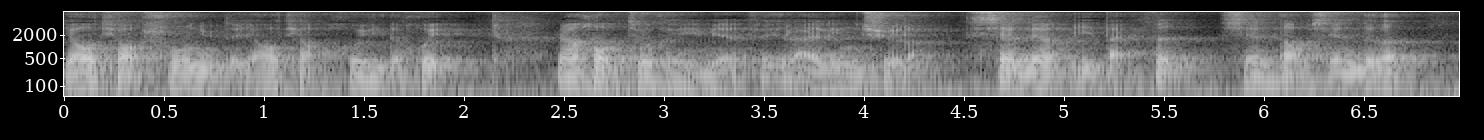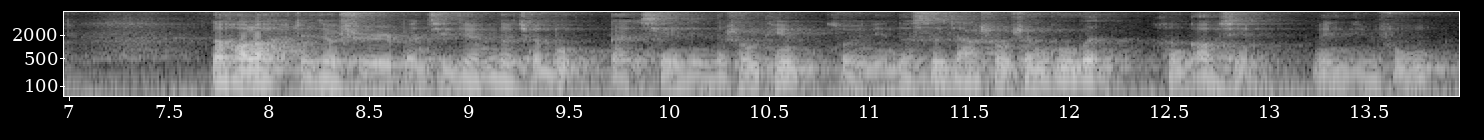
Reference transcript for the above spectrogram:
窈窕淑女的窈窕，会议的会。然后就可以免费来领取了，限量一百份，先到先得。那好了，这就是本期节目的全部，感谢您的收听。作为您的私家瘦身顾问，很高兴为您服务。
